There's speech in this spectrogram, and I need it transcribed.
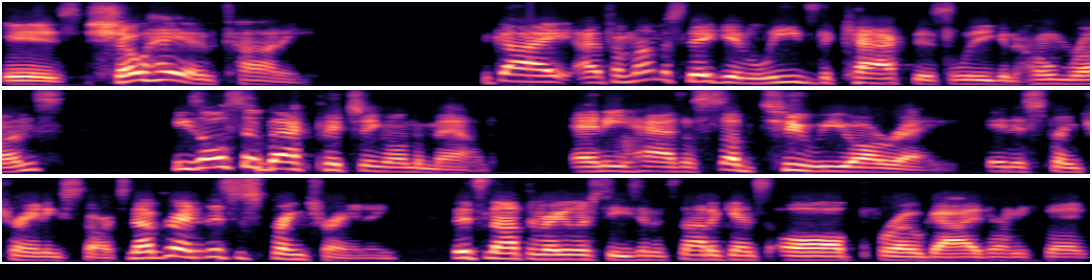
is Shohei Ohtani. The guy, if I'm not mistaken, leads the Cactus League in home runs. He's also back pitching on the mound, and he has a sub two ERA in his spring training starts. Now, granted, this is spring training. It's not the regular season. It's not against all pro guys or anything.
